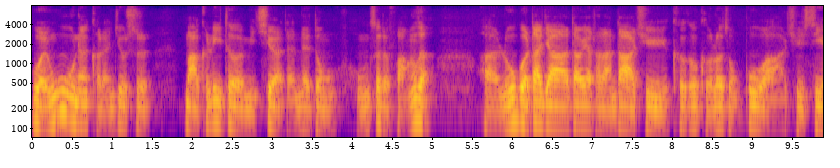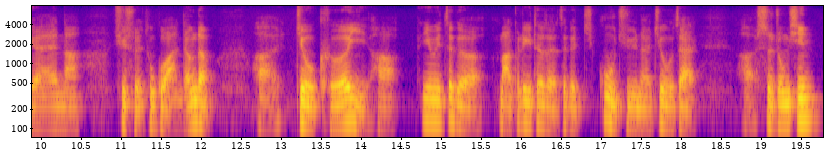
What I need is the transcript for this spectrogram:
文物呢，可能就是玛格丽特·米切尔的那栋红色的房子啊。如果大家到亚特兰大去可口可乐总部啊，去 CNN 呐，去水族馆等等啊，就可以啊，因为这个玛格丽特的这个故居呢就在啊市中心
